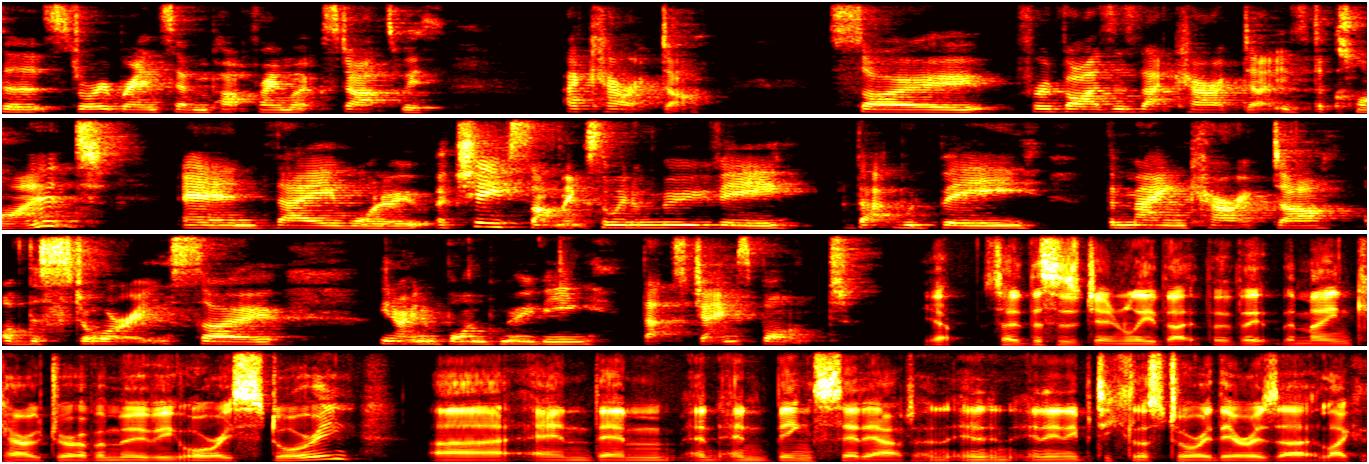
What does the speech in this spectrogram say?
the story brand seven part framework starts with a character. So for advisors, that character is the client and they want to achieve something. So in a movie, that would be the main character of the story. So, you know, in a Bond movie, that's James Bond. Yeah. So this is generally the, the, the main character of a movie or a story uh, and them and, and being set out in, in, in, any particular story, there is a like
